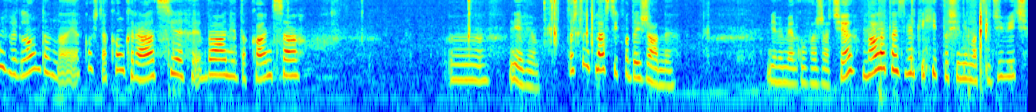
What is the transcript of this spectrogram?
mi wygląda na jakąś taką kreację, chyba nie do końca. Yy, nie wiem. Coś ten plastik podejrzany. Nie wiem jak uważacie. No ale to jest wielki hit, to się nie ma co dziwić.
